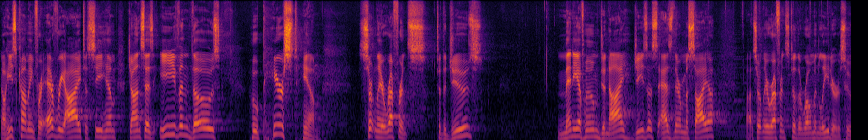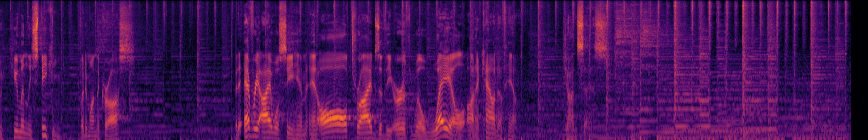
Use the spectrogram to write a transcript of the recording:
No, he's coming for every eye to see him. John says, even those who pierced him certainly a reference to the Jews, many of whom deny Jesus as their Messiah. Uh, certainly a reference to the Roman leaders who, humanly speaking, put him on the cross. But every eye will see him, and all tribes of the earth will wail on account of him, John says.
